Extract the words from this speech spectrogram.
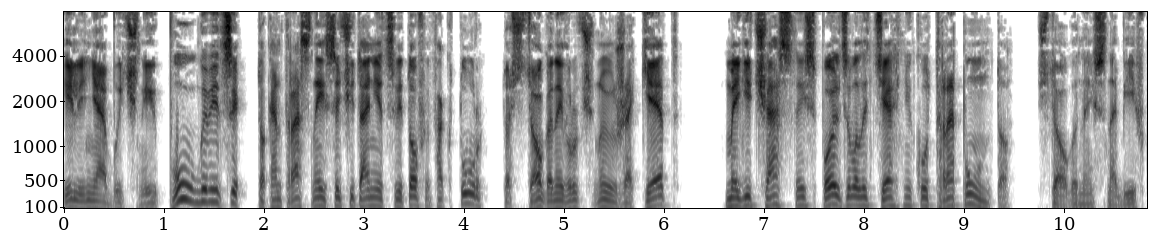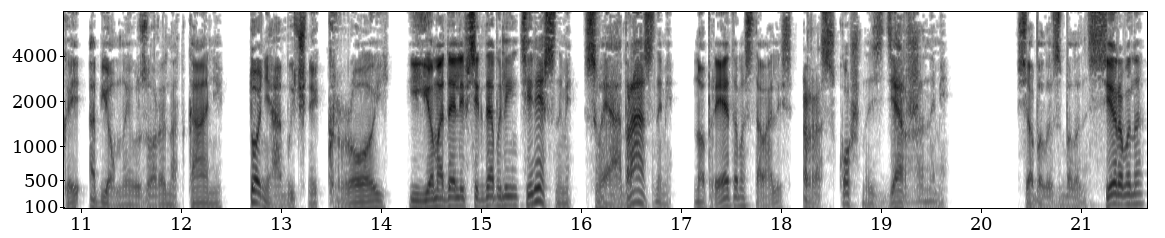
или необычные пуговицы, то контрастные сочетания цветов и фактур, то стеганый вручную жакет. Мэгги часто использовала технику трапунто, стеганой с набивкой, объемные узоры на ткани, то необычный крой. Ее модели всегда были интересными, своеобразными, но при этом оставались роскошно сдержанными. Все было сбалансировано,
